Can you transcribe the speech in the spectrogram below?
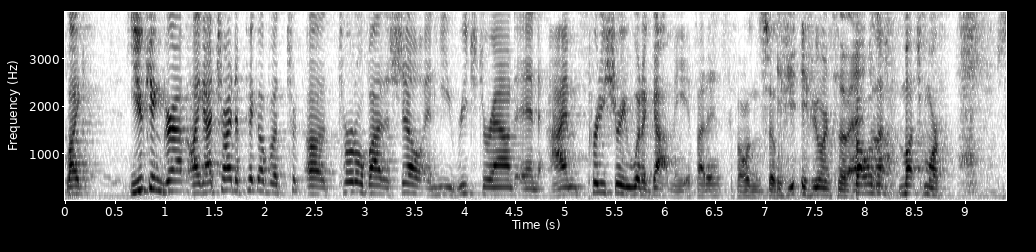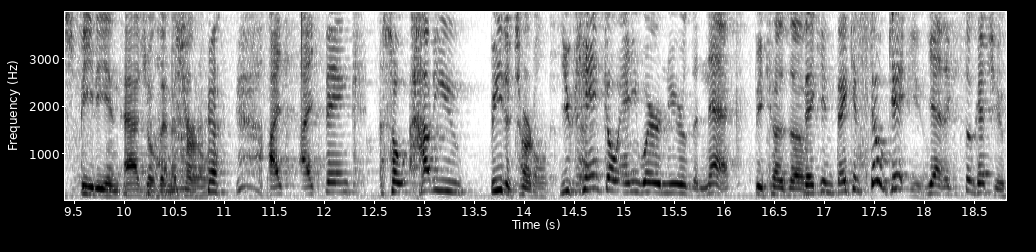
Like you can grab like I tried to pick up a, tur- a turtle by the shell and he reached around and I'm pretty sure he would have got me if I didn't if I wasn't so If you if you weren't so. if I wasn't much more speedy and agile than a turtle. I, I think so. How do you beat a turtle? You can't go anywhere near the neck because of they can they can still get you. yeah they can still get you.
